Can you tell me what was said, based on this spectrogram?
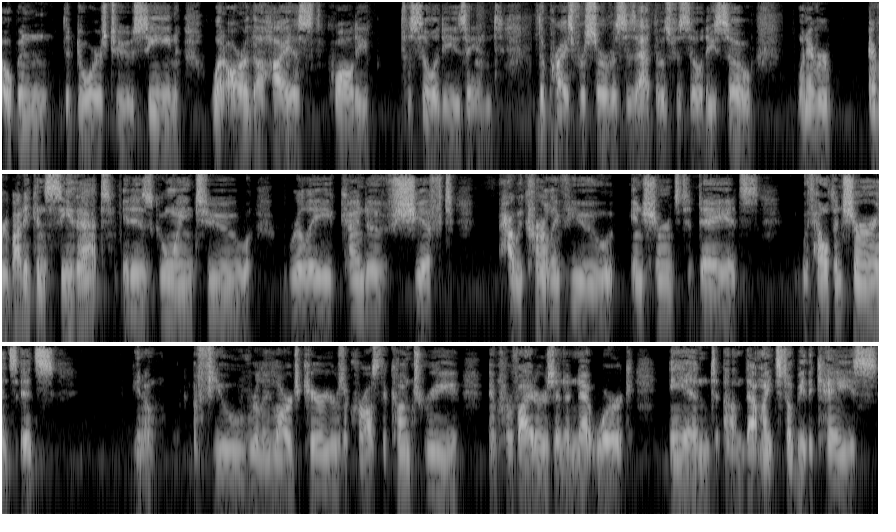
open the doors to seeing what are the highest quality facilities and the price for services at those facilities. So whenever everybody can see that, it is going to really kind of shift how we currently view insurance today. It's with health insurance, it's you know a few really large carriers across the country and providers in a network, and um, that might still be the case.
